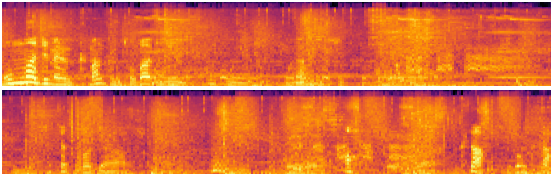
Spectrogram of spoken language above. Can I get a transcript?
못 맞으면 그만큼 도박이 성공을 못하는 거지. 또. 음, 진짜 도박이야. 어, 크다. 이건 크다.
